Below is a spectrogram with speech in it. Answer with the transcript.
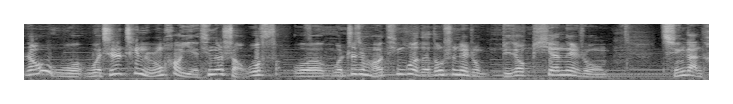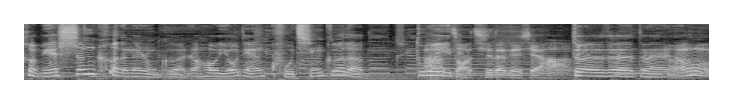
然后我我其实听李荣浩也听得少，我反我我之前好像听过的都是那种比较偏那种情感特别深刻的那种歌，然后有点苦情歌的多一点。啊早期的那些哈，对对对对，然后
